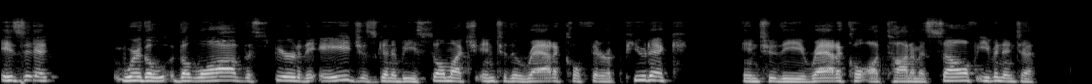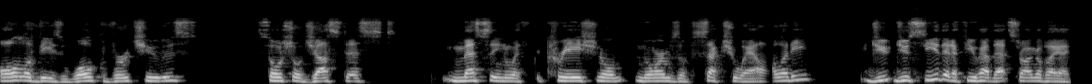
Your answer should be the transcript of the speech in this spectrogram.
is it where the the law of the spirit of the age is going to be so much into the radical therapeutic into the radical autonomous self even into all of these woke virtues social justice messing with the creational norms of sexuality do you, do you see that if you have that strong of a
